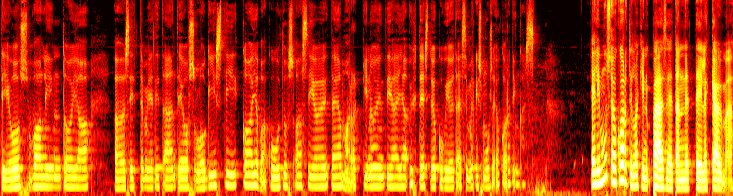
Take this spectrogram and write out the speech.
teosvalintoja, sitten mietitään teoslogistiikkaa ja vakuutusasioita ja markkinointia ja yhteistyökuvioita esimerkiksi museokortin kanssa. Eli museokortillakin pääsee tänne teille käymään?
